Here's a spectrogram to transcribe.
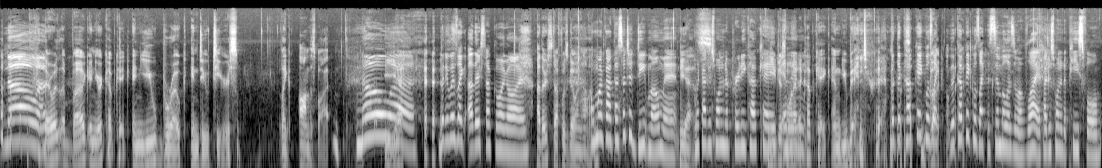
Uh, no. There was a bug in your cupcake, and you broke into tears, like on the spot. No. Yeah. but it was like other stuff going on. Other stuff was going on. Oh my god, that's such a deep moment. Yes. Like I just wanted a pretty cupcake. You just wanted then- a cupcake, and you bit into it. But the There was a cupcake was like the it. cupcake was like the symbolism of life. I just wanted a peaceful.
